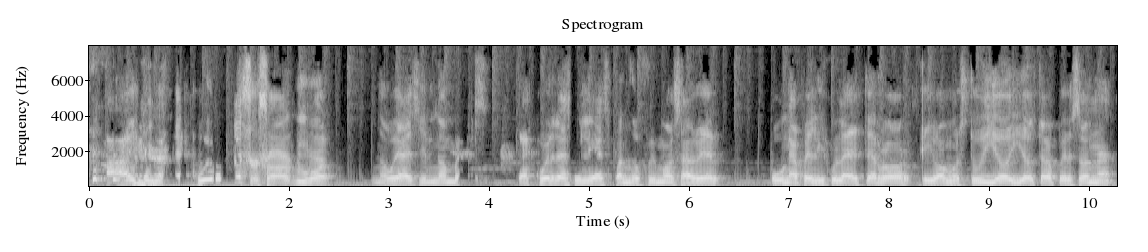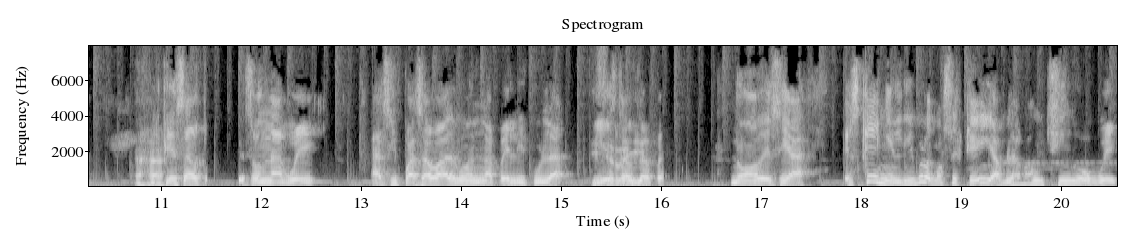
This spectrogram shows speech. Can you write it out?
Ay, como te acuerdas, o sea, digo, no voy a decir nombres. ¿Te acuerdas, Elias, cuando fuimos a ver una película de terror que íbamos tú y yo y otra persona? Ajá. Y que esa otra persona, güey, así pasaba algo en la película Y y, se esta reía. otra persona no decía, es que en el libro no sé qué y hablaba un chingo, güey.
